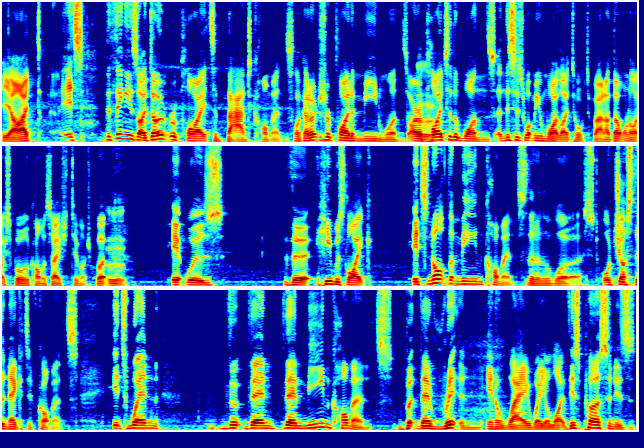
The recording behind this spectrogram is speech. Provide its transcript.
yeah, I. It's the thing is, I don't reply to bad comments. Like, I don't just reply to mean ones. I reply to the ones, and this is what me and White Light talked about. I don't want to like spoil the conversation too much, but Mm. it was that he was like, it's not the mean comments that are the worst, or just the negative comments. It's when the then they're mean comments, but they're written in a way where you're like, this person is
